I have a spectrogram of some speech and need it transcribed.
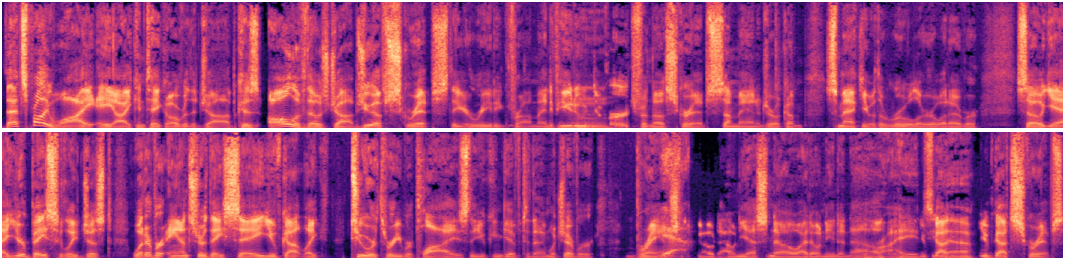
That's probably why AI can take over the job because all of those jobs, you have scripts that you're reading from. And if you do hmm. diverge from those scripts, some manager will come smack you with a ruler or whatever. So, yeah, you're basically just whatever answer they say, you've got like two or three replies that you can give to them, whichever branch Yeah. you go down. Yes, no, I don't need it now. Right, You've got, yeah. you've got scripts.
